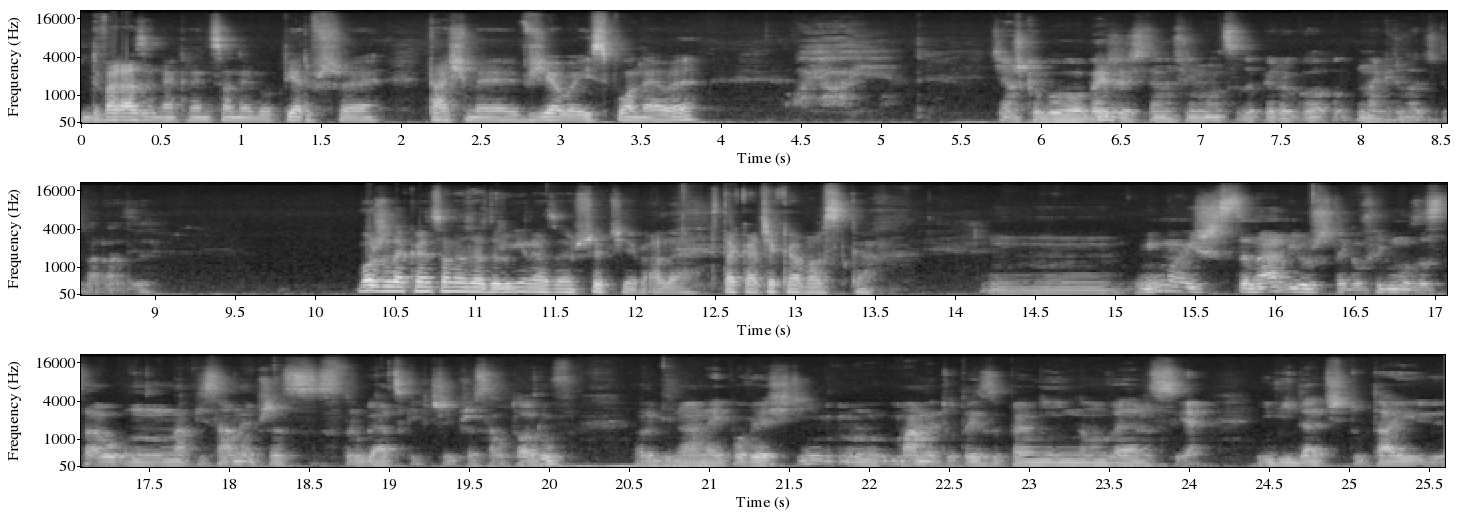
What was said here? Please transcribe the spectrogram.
dwa razy nakręcony, bo pierwsze taśmy wzięły i spłonęły. Ciężko było obejrzeć ten film, a co dopiero go nagrywać dwa razy. Może nakręcone za drugim razem szybciej, ale to taka ciekawostka. Mm, Mimo iż scenariusz tego filmu został napisany przez Strugackich, czyli przez autorów oryginalnej powieści, mm, mamy tutaj zupełnie inną wersję. I widać tutaj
